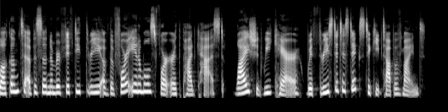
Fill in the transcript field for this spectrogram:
Welcome to episode number 53 of the Four Animals for Earth podcast. Why should we care? With three statistics to keep top of mind.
